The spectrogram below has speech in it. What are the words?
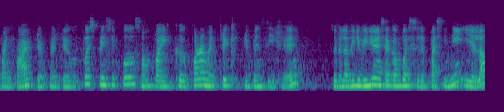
9.5 daripada first principle sampai ke parametric differentiation. So, dalam video-video yang saya akan buat selepas ini ialah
